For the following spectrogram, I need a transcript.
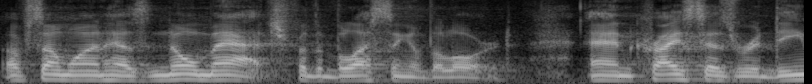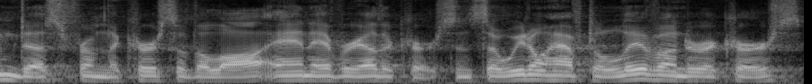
of someone has no match for the blessing of the Lord. And Christ has redeemed us from the curse of the law and every other curse. And so we don't have to live under a curse.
